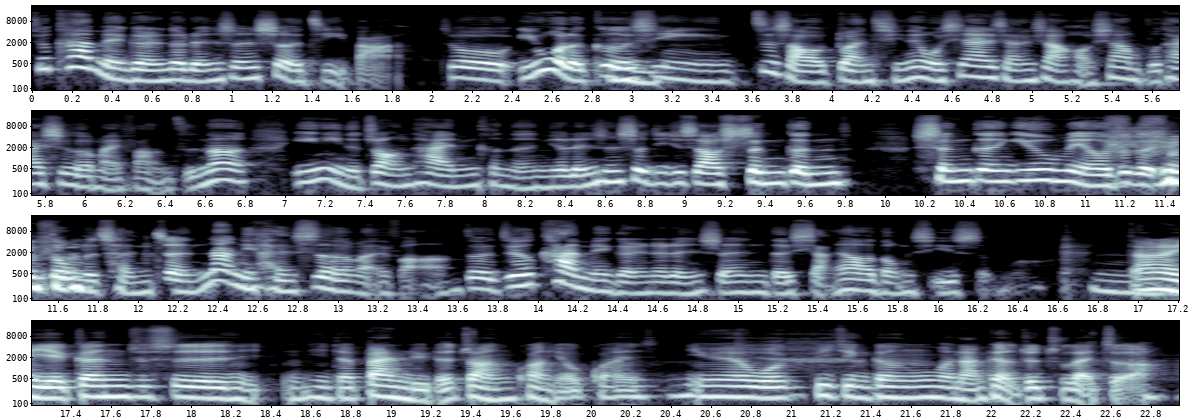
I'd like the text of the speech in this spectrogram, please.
就看每个人的人生设计吧。就以我的个性，至少短期内，我现在想想，好像不太适合买房子。那以你的状态，你可能你的人生设计就是要深耕深耕 U 没有这个运动的 城镇，那你很适合买房。对，就是看每个人的人生的想要的东西是什么。当然也跟就是你的伴侣的状况有关，因为我毕竟跟我男朋友就住在这啊。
